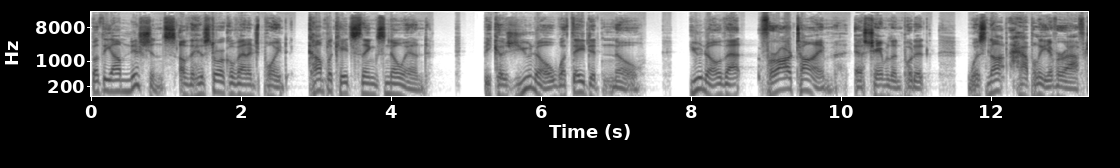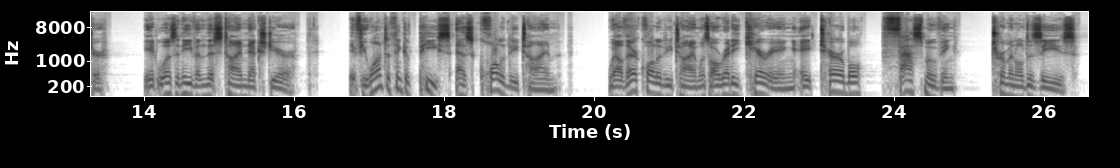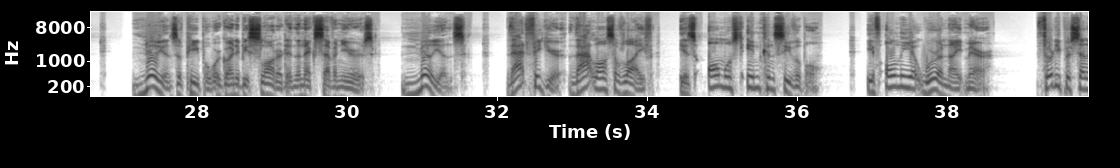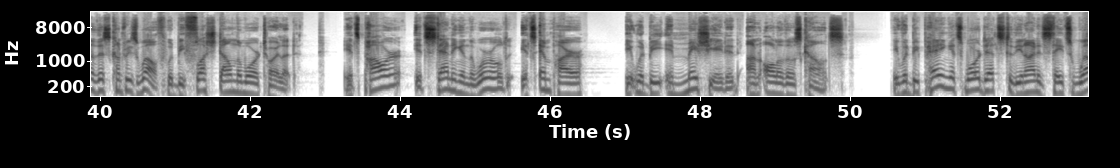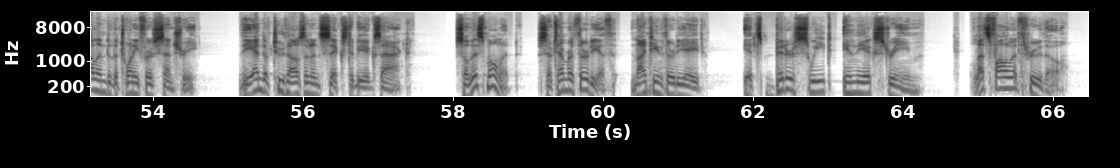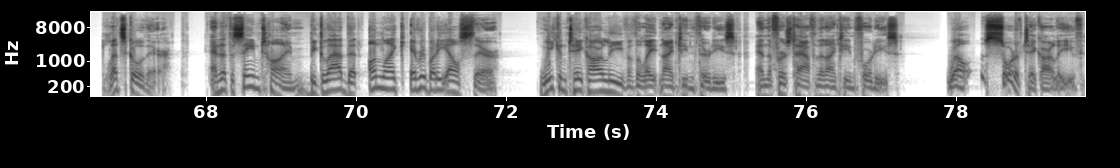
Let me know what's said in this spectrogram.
But the omniscience of the historical vantage point complicates things no end, because you know what they didn't know. You know that for our time, as Chamberlain put it, was not happily ever after. It wasn't even this time next year. If you want to think of peace as quality time, well, their quality time was already carrying a terrible, fast moving, terminal disease. Millions of people were going to be slaughtered in the next seven years. Millions. That figure, that loss of life, is almost inconceivable. If only it were a nightmare. 30% of this country's wealth would be flushed down the war toilet. Its power, its standing in the world, its empire, it would be emaciated on all of those counts. It would be paying its war debts to the United States well into the 21st century, the end of 2006 to be exact. So, this moment, September 30th, 1938, it's bittersweet in the extreme. Let's follow it through, though. Let's go there. And at the same time, be glad that, unlike everybody else there, we can take our leave of the late 1930s and the first half of the 1940s. Well, sort of take our leave.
